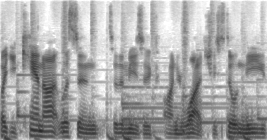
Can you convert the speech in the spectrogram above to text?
but you cannot listen to the music on your watch. You still need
